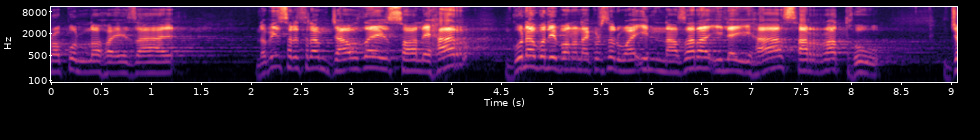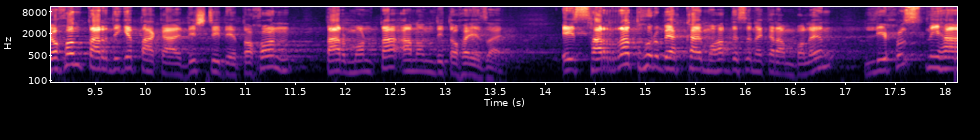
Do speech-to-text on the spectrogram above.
প্রফুল্ল হয়ে যায়। নবী সাল্লাম জাওজাই সলেহার গুণাবলী বর্ণনা করছেন, ওয়াইন নাজারা ইলাইহা সাররাতহু। যখন তার দিকে তাকায় দৃষ্টি দিয়ে তখন তার মনটা আনন্দিত হয়ে যায়। এই সাররাতহুর ব্যাখ্যায় মহাদ্দেসিন একরাম বলেন, লিহুসনিহা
